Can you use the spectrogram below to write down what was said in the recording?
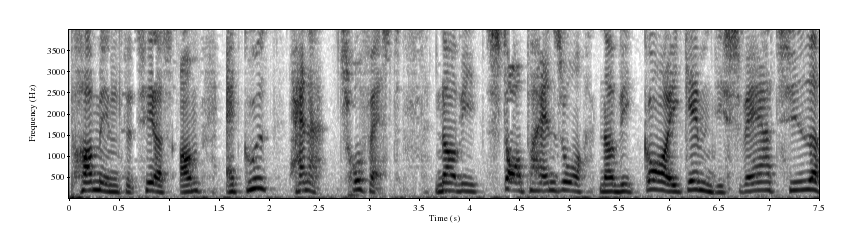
påmindelse til os om, at Gud, han er trofast. Når vi står på hans ord, når vi går igennem de svære tider,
